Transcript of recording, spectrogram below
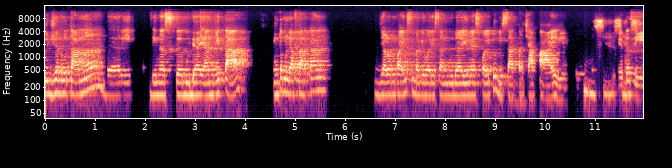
tujuan utama dari dinas kebudayaan kita untuk mendaftarkan jalur rempah ini sebagai warisan budaya UNESCO itu bisa tercapai gitu. Yes, yes, itu yes. sih.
